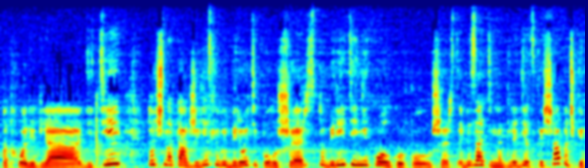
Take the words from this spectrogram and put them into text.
подходит для детей. Точно так же, если вы берете полушерсть, то берите не колкую полушерсть. Обязательно для детской шапочки,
